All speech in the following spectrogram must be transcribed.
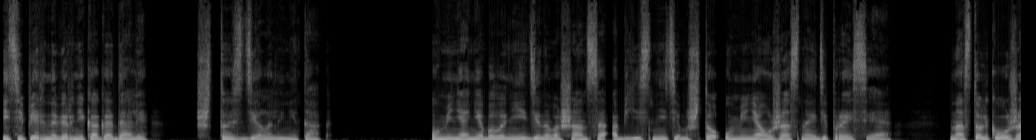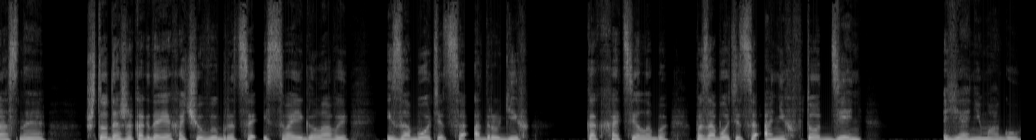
и теперь наверняка гадали, что сделали не так. У меня не было ни единого шанса объяснить им, что у меня ужасная депрессия. Настолько ужасная, что даже когда я хочу выбраться из своей головы и заботиться о других, как хотела бы позаботиться о них в тот день, я не могу.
